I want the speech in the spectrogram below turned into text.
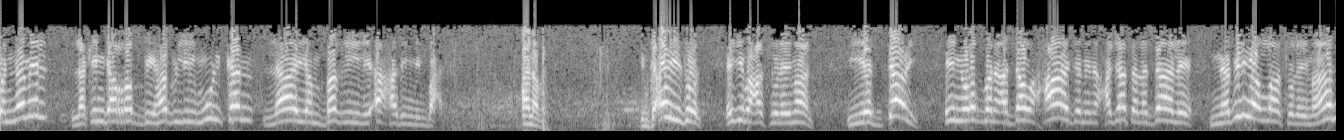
والنمل لكن قال ربي هب لي ملكا لا ينبغي لأحد من بعد. أنا بس. يبقى أي زول يجي بعد سليمان يدعي انه ربنا أداه حاجة من الحاجات اللي أداها لنبي الله سليمان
